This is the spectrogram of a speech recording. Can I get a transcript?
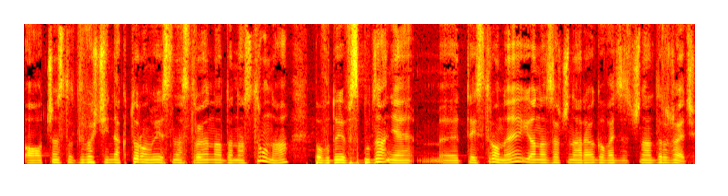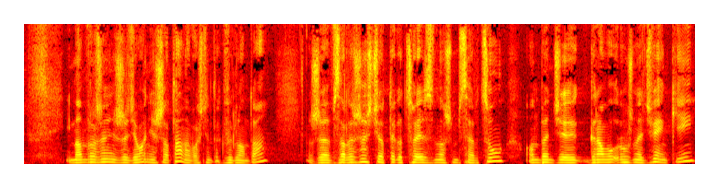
o częstotliwości, na którą jest nastrojona dana struna, powoduje wzbudzanie e, tej struny i ona zaczyna reagować, zaczyna drżeć. I mam wrażenie, że działanie szatana właśnie tak wygląda, że w zależności od tego, co jest w naszym sercu, on będzie grał różne dźwięki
